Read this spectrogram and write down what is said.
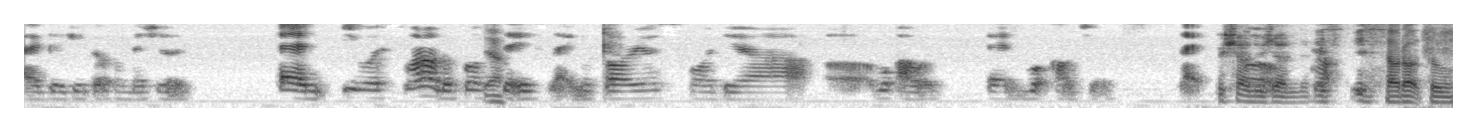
I graduated from bachelor's, and it was one of the firms Yeah. that is like notorious for their uh, work hours and work culture. Like Which one? Which uh, one? It's, it's, Shout out to,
